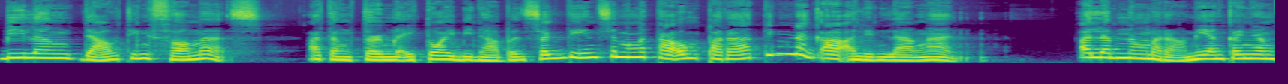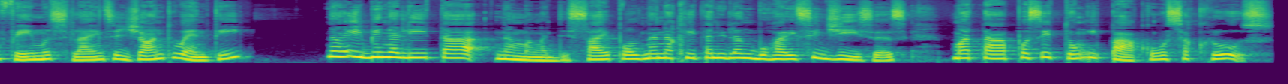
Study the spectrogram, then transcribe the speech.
bilang Doubting Thomas at ang term na ito ay binabansag din sa mga taong parating nag-aalinlangan. Alam ng marami ang kanyang famous line sa John 20 nang ibinalita ng mga disciple na nakita nilang buhay si Jesus matapos itong ipako sa krus.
